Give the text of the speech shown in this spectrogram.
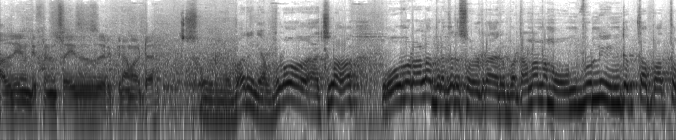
அதுலேயும் டிஃப்ரெண்ட் சைஸஸ் இருக்குது நம்மகிட்ட. ஸோ பாருங்க எவ்வளோ ஆக்சுவலாக ஓவராலாக பிரதர் சொல்கிறாரு பட் ஆனால் நம்ம ஒவ்வொன்றும் இன்டெப்த்தாக பார்த்து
